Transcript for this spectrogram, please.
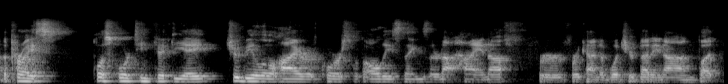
The price plus 1458 should be a little higher, of course, with all these things. They're not high enough for, for kind of what you're betting on, but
